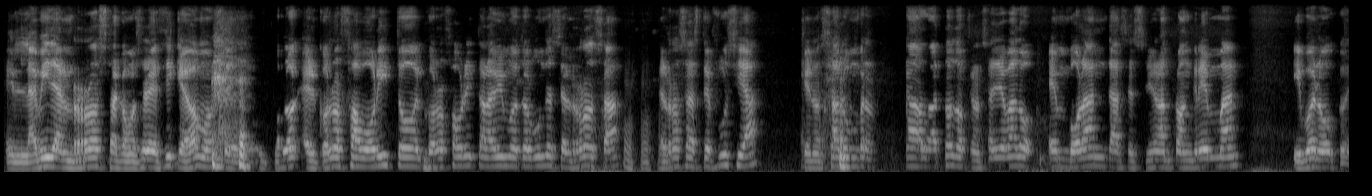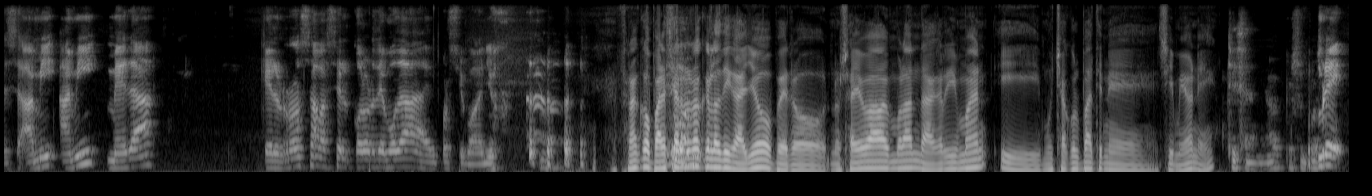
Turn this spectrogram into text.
en la vida en rosa, como suele decir, que vamos, eh, el, color, el color favorito, el color favorito ahora mismo de todo el mundo es el rosa, el rosa este fusia, que nos ha alumbrado a todos, que nos ha llevado en volandas el señor Antoine Griezmann. Y bueno, pues a mí, a mí me da que el rosa va a ser el color de moda el próximo año. Franco, parece Yo- raro que lo diga yo, pero nos ha llevado en volanda a Griezmann y mucha culpa tiene Simeone. ¿eh? Sí, señor, por supuesto. Hombre,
